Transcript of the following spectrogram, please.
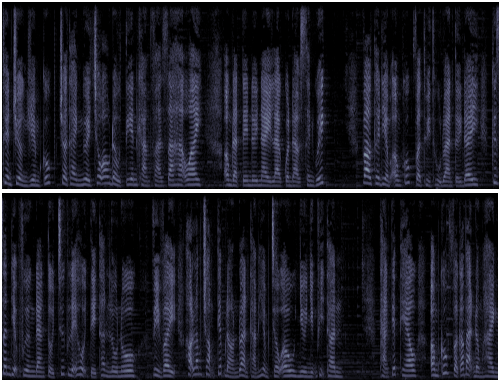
thuyền trưởng James Cook trở thành người châu Âu đầu tiên khám phá ra Hawaii. Ông đặt tên nơi này là quần đảo Sandwich. Vào thời điểm ông Cook và thủy thủ đoàn tới đây, cư dân địa phương đang tổ chức lễ hội tế thần Lono. Vì vậy, họ long trọng tiếp đón đoàn thám hiểm châu Âu như những vị thần. Tháng tiếp theo, ông Cúc và các bạn đồng hành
